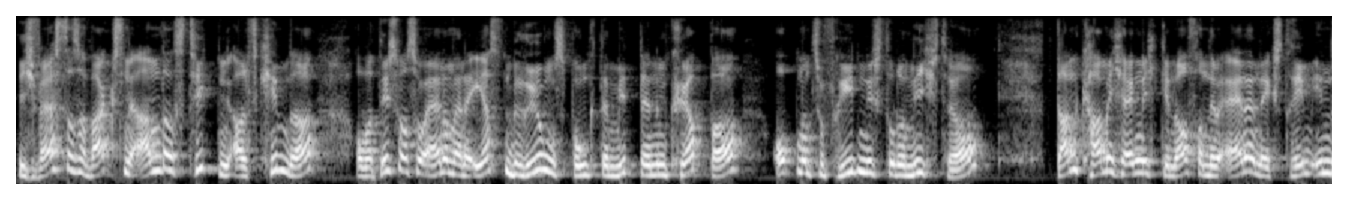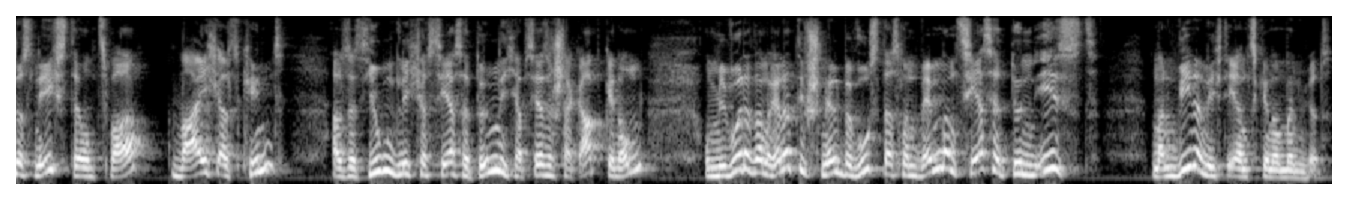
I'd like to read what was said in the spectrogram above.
ich weiß, dass Erwachsene anders ticken als Kinder, aber das war so einer meiner ersten Berührungspunkte mit deinem Körper, ob man zufrieden ist oder nicht. Ja? Dann kam ich eigentlich genau von dem einen Extrem in das nächste und zwar war ich als Kind, also als Jugendlicher sehr, sehr dünn, ich habe sehr, sehr stark abgenommen und mir wurde dann relativ schnell bewusst, dass man, wenn man sehr, sehr dünn ist, man wieder nicht ernst genommen wird.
